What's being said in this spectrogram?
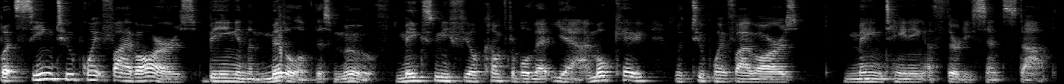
But seeing 2.5Rs being in the middle of this move makes me feel comfortable that, yeah, I'm okay with 2.5Rs maintaining a 30 cent stop.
